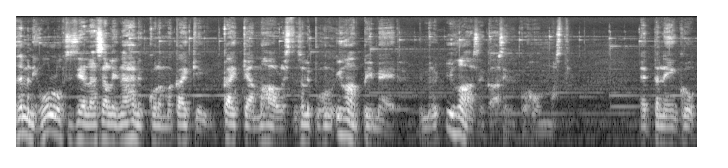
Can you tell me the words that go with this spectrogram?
se meni hulluksi siellä ja se oli nähnyt kuulemma kaikki, kaikkea mahdollista. Se oli puhunut ihan pimeitä ja mennyt ihan sekaisin koko hommasta. Että niinku,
